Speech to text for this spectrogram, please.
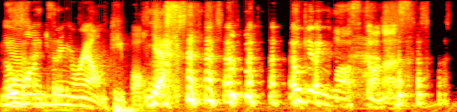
no Yeah, wandering around people Yes. no getting lost on us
